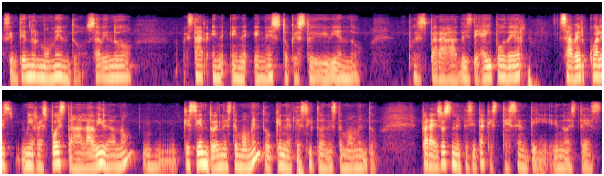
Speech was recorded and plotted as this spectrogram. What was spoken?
sintiendo el momento, sabiendo estar en, en, en esto que estoy viviendo, pues para desde ahí poder saber cuál es mi respuesta a la vida, ¿no? ¿Qué siento en este momento? ¿Qué necesito en este momento? Para eso se necesita que estés en ti y no estés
